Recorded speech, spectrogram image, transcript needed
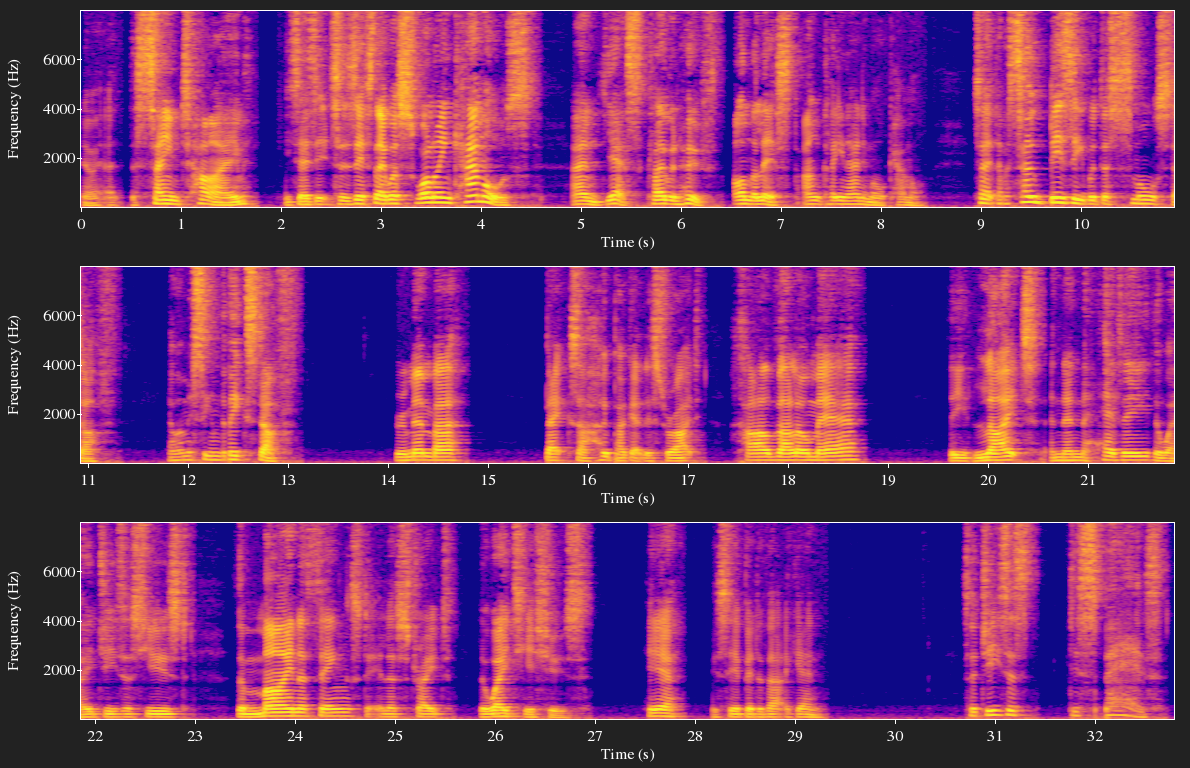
you know, at the same time, he says it's as if they were swallowing camels. And yes, cloven hoof on the list, unclean animal, camel. So they were so busy with the small stuff, they were missing the big stuff. Remember, Bex, I hope I get this right, Kal Vachomer, the light and then the heavy, the way Jesus used the minor things to illustrate the weighty issues. Here we see a bit of that again. So Jesus despairs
